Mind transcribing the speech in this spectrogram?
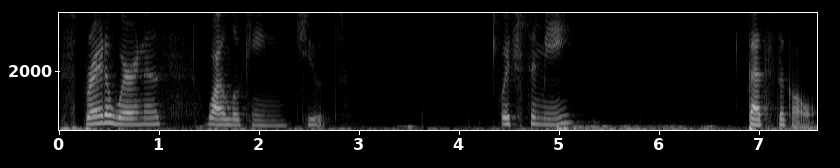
spread awareness while looking cute. Which to me, that's the goal.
